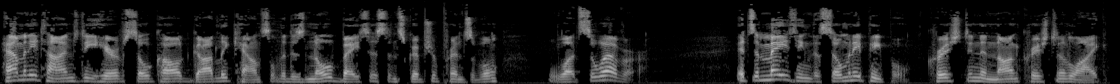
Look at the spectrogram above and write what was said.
How many times do you hear of so called godly counsel that has no basis in scripture principle whatsoever? It's amazing that so many people, Christian and non Christian alike,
